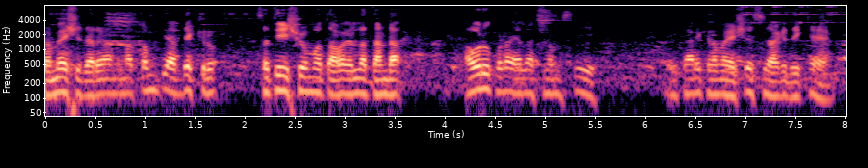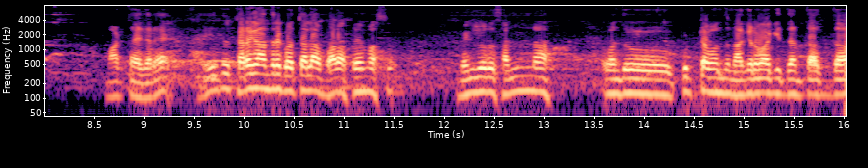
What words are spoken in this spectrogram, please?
ರಮೇಶ್ ಇದ್ದಾರೆ, ನಮ್ಮ ಸಮಿತಿ ಅಧ್ಯಕ್ಷರು ಸತೀಶು ಮತ್ತು ಅವರೆಲ್ಲ ತಂಡ. ಅವರು ಕೂಡ ಎಲ್ಲ ಶ್ರಮಿಸಿ ಈ ಕಾರ್ಯಕ್ರಮ ಯಶಸ್ವಿ ಆಗೋದಕ್ಕೆ ಮಾಡ್ತಾ ಇದ್ದಾರೆ. ಇದು ಕರಗ ಅಂದರೆ ಗೊತ್ತಲ್ಲ ಭಾಳ ಫೇಮಸ್ಸು ಬೆಂಗಳೂರು ಸಣ್ಣ ಒಂದು ಪುಟ್ಟ ಒಂದು ನಗರವಾಗಿದ್ದಂಥದ್ದು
